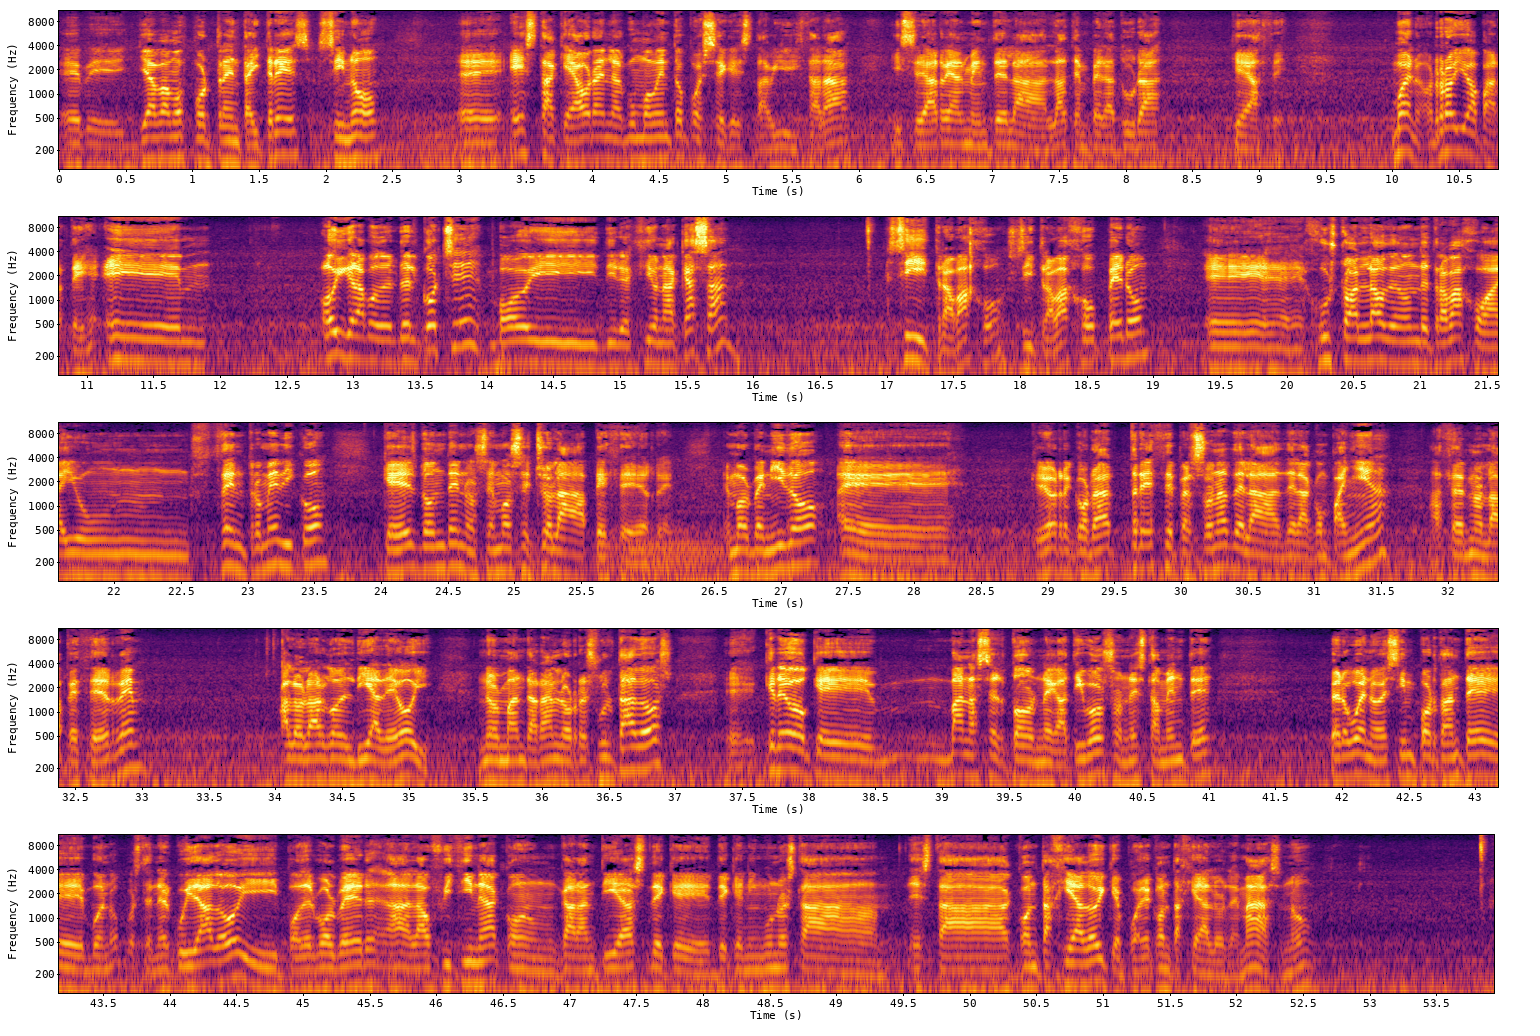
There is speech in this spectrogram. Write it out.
Eh, ya vamos por 33, si no, eh, esta que ahora en algún momento pues se estabilizará y será realmente la, temperatura que hace. Bueno, rollo aparte. Eh, hoy grabo desde el coche, voy dirección a casa. Sí, trabajo, sí, trabajo, pero eh, justo al lado de donde trabajo hay un centro médico que es donde nos hemos hecho la PCR. Hemos venido, eh, creo recordar, 13 personas de la, de la compañía a hacernos la PCR. A lo largo del día de hoy nos mandarán los resultados. Eh, creo que van a ser todos negativos, honestamente. Pero bueno, es importante, eh, bueno, pues tener cuidado y poder volver a la oficina con garantías de que, de que ninguno está, está contagiado y que puede contagiar a los demás, ¿no?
